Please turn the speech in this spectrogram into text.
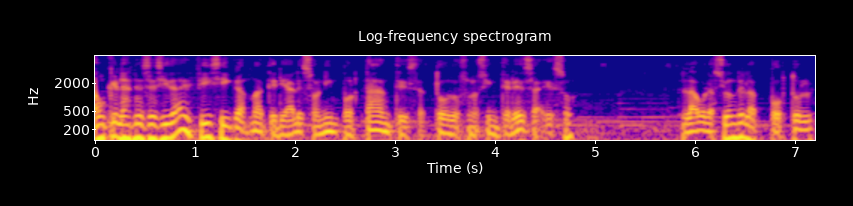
Aunque las necesidades físicas materiales son importantes, a todos nos interesa eso, la oración del apóstol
